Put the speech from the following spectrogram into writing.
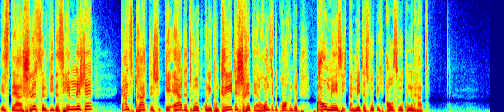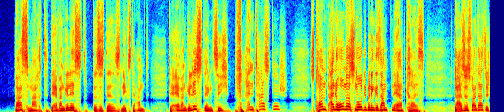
ist der Schlüssel, wie das Himmlische ganz praktisch geerdet wird und in konkrete Schritte heruntergebrochen wird, baumäßig, damit es wirklich Auswirkungen hat. Was macht der Evangelist? Das ist das nächste Amt. Der Evangelist denkt sich, fantastisch, es kommt eine Hungersnot über den gesamten Erdkreis. Das ist fantastisch.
